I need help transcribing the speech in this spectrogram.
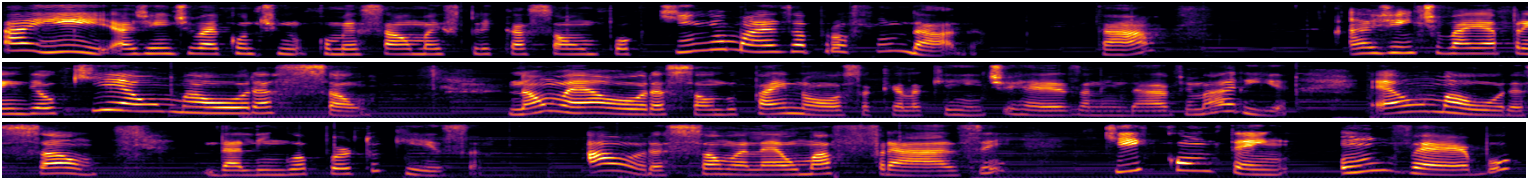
Aí a gente vai começar uma explicação um pouquinho mais aprofundada, tá? A gente vai aprender o que é uma oração não é a oração do Pai Nosso, aquela que a gente reza, nem da Ave Maria. É uma oração da língua portuguesa. A oração ela é uma frase que contém um verbo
